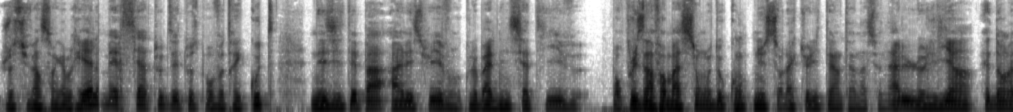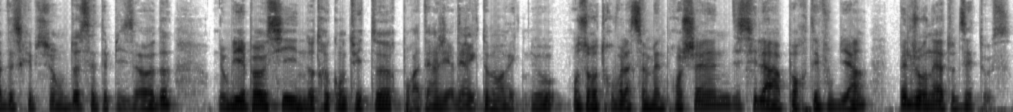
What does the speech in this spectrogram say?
Je suis Vincent Gabriel. Merci à toutes et tous pour votre écoute. N'hésitez pas à aller suivre Global Initiative pour plus d'informations et de contenu sur l'actualité internationale. Le lien est dans la description de cet épisode. N'oubliez pas aussi notre compte Twitter pour interagir directement avec nous. On se retrouve la semaine prochaine. D'ici là, portez-vous bien. Belle journée à toutes et tous.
